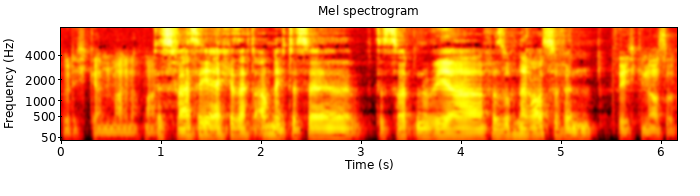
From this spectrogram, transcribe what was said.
würde ich gerne mal nochmal. Das weiß ich ehrlich gesagt auch nicht. Das, äh, das sollten wir versuchen herauszufinden. Sehe ich genauso.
